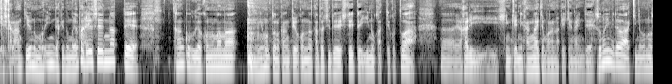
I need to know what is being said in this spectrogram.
けしからんっていうのもいいんだけども、やっぱり冷静になって、韓国がこのまま 日本との関係をこんな形でしていていいのかということは、やはり真剣に考えてもらわなきゃいけないんで、その意味では昨日の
